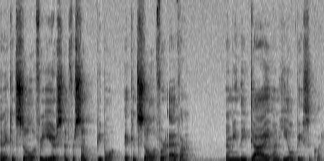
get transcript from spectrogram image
And it can stall it for years. And for some people, it can stall it forever. I mean, they die unhealed, basically.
